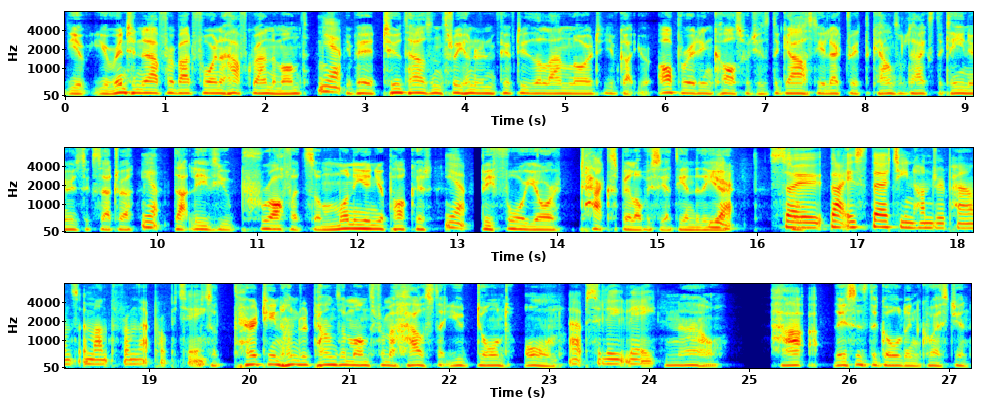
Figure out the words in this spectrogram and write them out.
you, you're renting it out for about four and a half grand a month. Yeah. You pay two thousand three hundred and fifty to the landlord. You've got your operating costs, which is the gas, the electric, the council tax, the cleaners, etc. Yeah. That leaves you profit, so money in your pocket. Yeah. Before your tax bill, obviously at the end of the year. Yeah. So, so that is thirteen hundred pounds a month from that property. So thirteen hundred pounds a month from a house that you don't own. Absolutely. Now, how, this is the golden question.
